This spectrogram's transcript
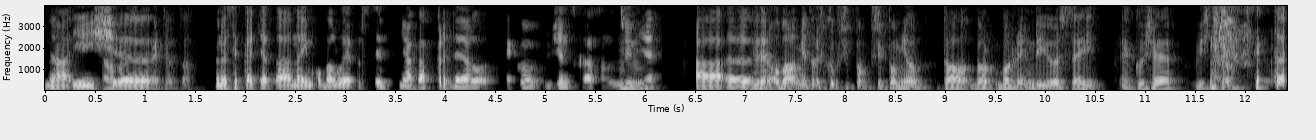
na jejíž, Ano, Kaťata. Jmenuje se Kaťata, na jejím obalu je prostě nějaká prdel, jako ženská samozřejmě. Mhm. A uh, Ten obal mě trošku připom- připomněl to Bor- Born in the USA, jakože, víš co? to je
